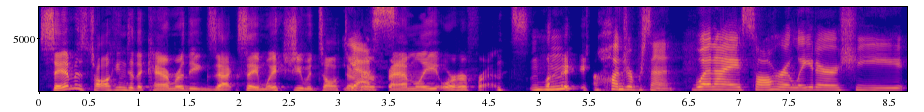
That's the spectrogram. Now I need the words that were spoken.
sam is talking to the camera the exact same way she would talk to yes. her family or her friends mm-hmm. like, 100% when i saw her later she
